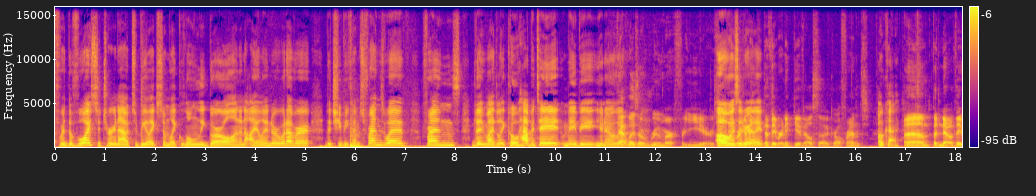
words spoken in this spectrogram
for the voice to turn out to be like some like lonely girl on an island or whatever that she becomes friends with, friends that might like cohabitate, maybe you know like That was a rumor for years. Oh, that they is were it gonna- really? That they were going to give Elsa a girlfriend. okay. Um, but no, they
